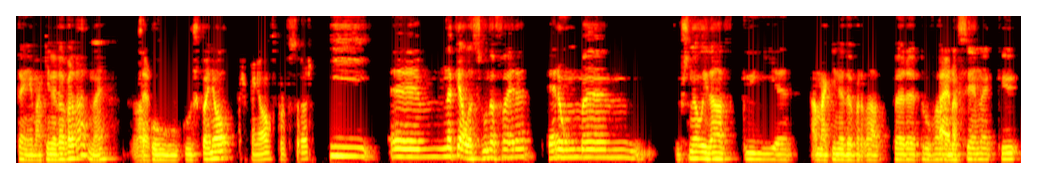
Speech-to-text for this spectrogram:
tem a máquina da verdade, não é? Lá com, com, o espanhol. O espanhol, professor. E um, naquela segunda-feira era uma personalidade que ia à máquina da verdade para provar ah, uma cena que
